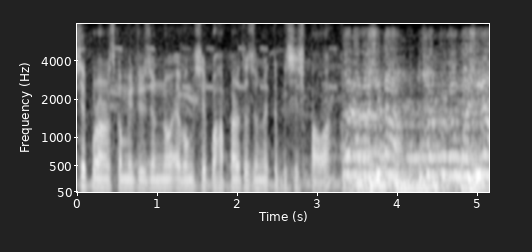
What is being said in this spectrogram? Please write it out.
শেরপুর রানার্স কমিউনিটির জন্য এবং শেরপুর হাফ ম্যারাথনের জন্য একটা বিশেষ পাওয়া। চট্টগ্রামবাসীরা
